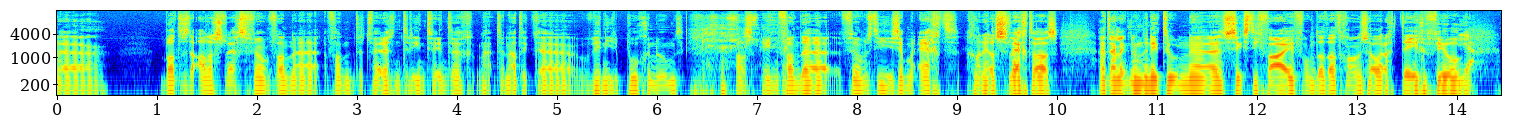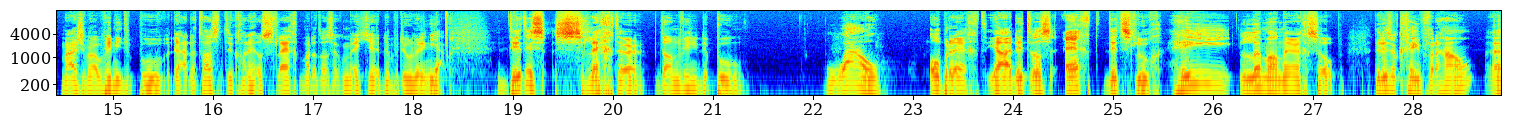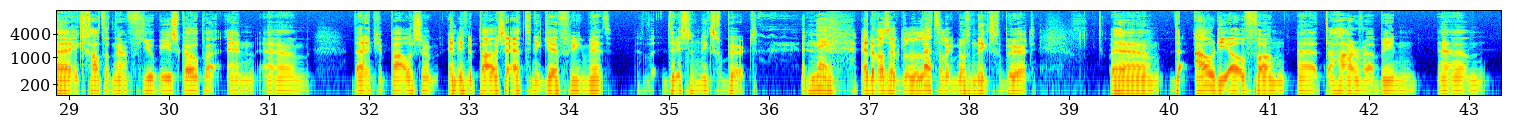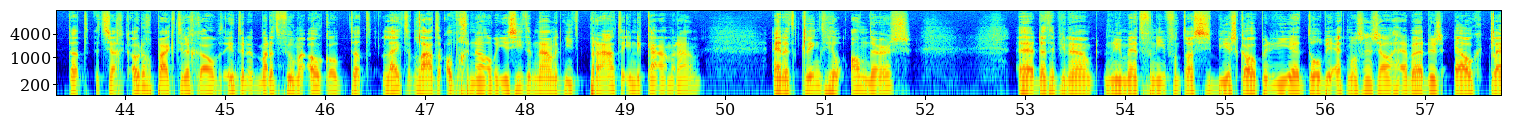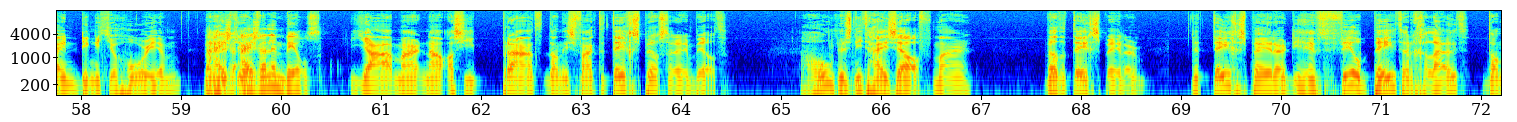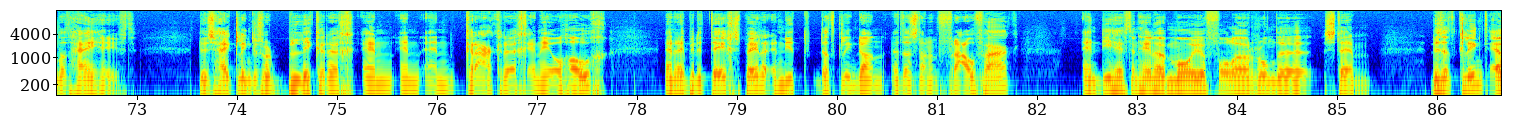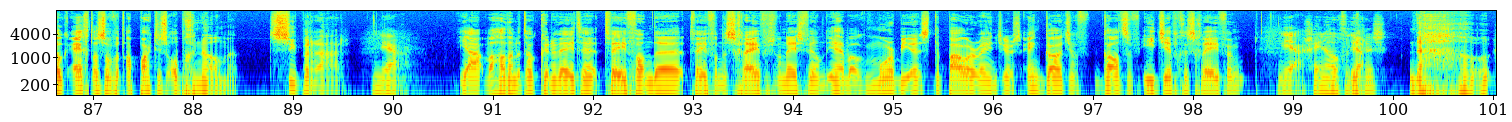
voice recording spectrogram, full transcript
eh, wat is de allerslechtste film van, eh, van de 2023? Nou, toen had ik eh, Winnie de Pooh genoemd. Als een van de films die zeg maar, echt gewoon heel slecht was. Uiteindelijk noemde ik toen eh 65, omdat dat gewoon zo erg tegenviel. Ja, Maar zeg maar, Winnie de Pooh, ja, dat was natuurlijk gewoon heel slecht. Maar dat was ook een beetje de bedoeling. Ja. Dit is slechter dan Winnie de Pooh. wauw. Oprecht. Ja, dit was echt... Dit sloeg helemaal nergens op. Er is ook geen verhaal. Eh, ik ga altijd naar View bioscopen en ehm, daar heb je pauze. En in de pauze appte ik Jeffrey met... "W- Er is nog niks gebeurd. Nee. En er was ook letterlijk nog niks gebeurd. Ehm, de audio van eh, Tahar Rabin... ehm, dat, het zag ik ook nog een paar keer terugkomen op het internet. Maar dat viel mij ook op. Dat lijkt later opgenomen. Je ziet hem namelijk niet praten in de camera. En het klinkt heel anders. Eh, dat heb je nou nu met van die fantastische bioscopen die eh, Dolby Atmos en zo hebben. Dus elk klein dingetje hoor je. Maar dan hij is, je- hij is wel in beeld. Ja, maar nou als hij praat, dan is vaak de tegenspeelster in beeld. Oh. Dus niet hij zelf, maar wel de tegenspeler. De tegenspeler die heeft veel beter geluid dan dat hij heeft. Dus hij klinkt een soort blikkerig en, en, en krakerig en heel hoog. En dan heb je de tegenspeler en die, dat klinkt dan, dat is dan een vrouw vaak. En die heeft een hele mooie, volle, ronde stem. Dus het klinkt ook echt alsof het apart is opgenomen. Super raar Ja. ja, we hadden het ook kunnen weten. Twee van, de, twee van de schrijvers van deze film... die hebben ook Morbius, The Power Rangers... en Gods of, Gods of Egypt geschreven. Ja, geen hoogvliegers. Nou,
